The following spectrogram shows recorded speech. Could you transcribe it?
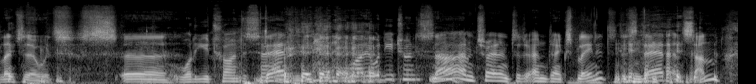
Let's know it's. Uh, What are you trying to say? Dad? what, what are you trying to say? no, I'm trying to I'm to explain it. It's dad and son.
